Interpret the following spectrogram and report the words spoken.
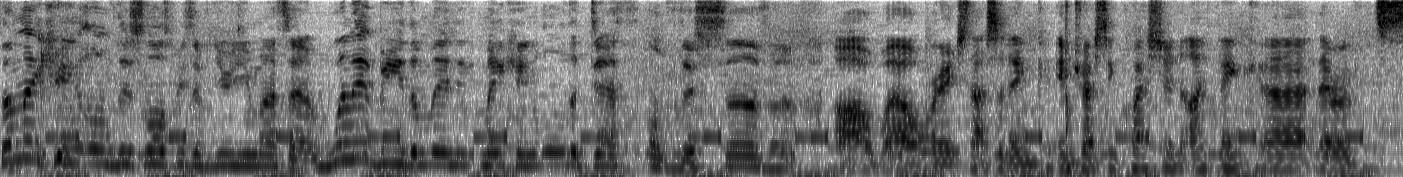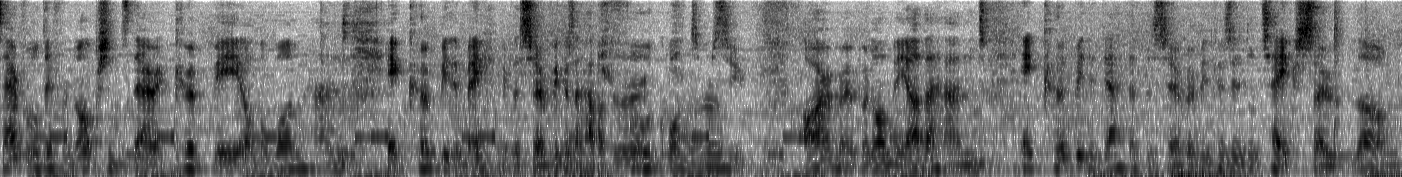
the making of this last piece of UU Matter, will it be the making or the death of this server? Ah, well, Rich, that's an in- interesting question. I think uh, there are several different options there. It could be, on the one hand, it could be the making of the server because I have a True, full quantum true. suit armor, but on the other hand, it could be the death of the server because it'll take so long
